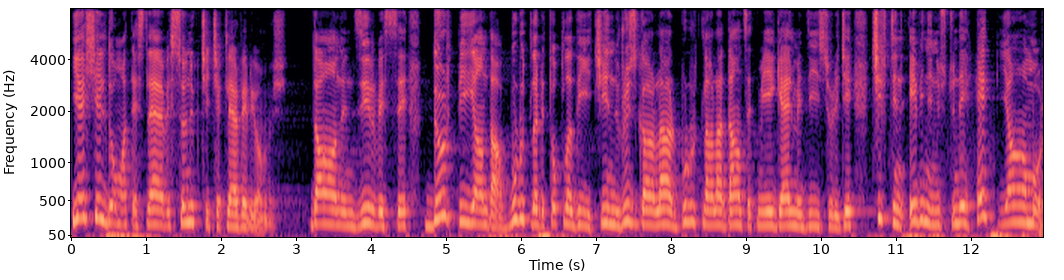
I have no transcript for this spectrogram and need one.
yeşil domatesler ve sönük çiçekler veriyormuş. Dağının zirvesi dört bir yanda bulutları topladığı için rüzgarlar bulutlarla dans etmeye gelmediği sürece çiftin evinin üstünde hep yağmur,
